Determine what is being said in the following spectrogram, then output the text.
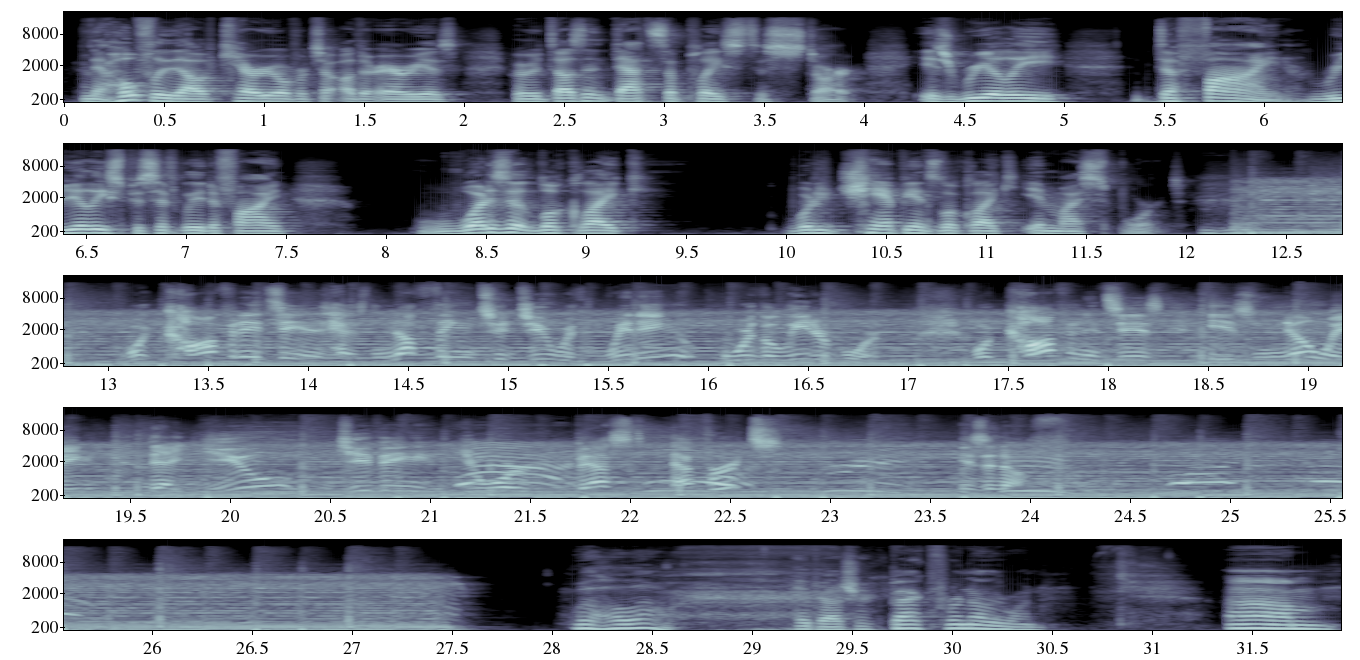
Now, hopefully that'll carry over to other areas. But if it doesn't, that's the place to start is really define, really specifically define what does it look like? What do champions look like in my sport? Mm-hmm. What confidence is has nothing to do with winning or the leaderboard. What confidence is, is knowing that you giving your best effort is enough. Well, hello. Hey, Patrick. Back for another one. Um,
